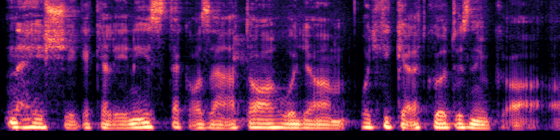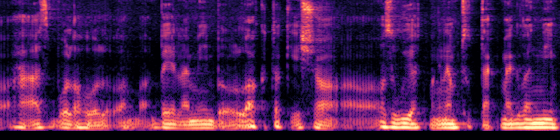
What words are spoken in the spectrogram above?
nehézségek elé néztek azáltal, hogy, a, hogy ki kellett költözniük a, a házból, ahol a bérleményből laktak, és a, az újat meg nem tudták megvenni,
